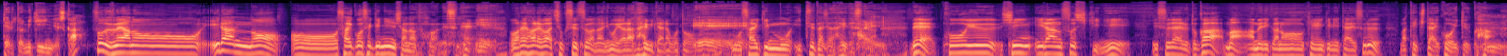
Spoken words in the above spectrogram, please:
てると見ていいんですか？そうですね、あのイランの最高責任者などは、ですね、われわれは直接は何もやらないみたいなことを、えー、もう最近も言ってたじゃないですか。はい、で、こういう新イラン組織に、イスラエルとか、まあ、アメリカの権益に対する、まあ、敵対行為というか、うん、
